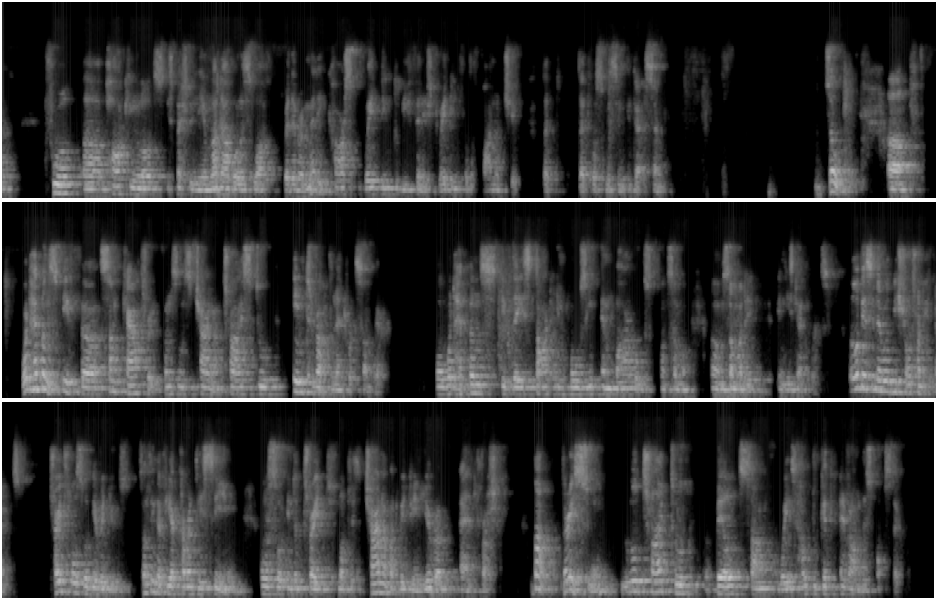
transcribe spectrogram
full uh, parking lots, especially near Mladá Boleslav, where there were many cars waiting to be finished, waiting for the final chip that, that was missing in the assembly. So uh, what happens if uh, some country, for instance, China, tries to interrupt the network somewhere? Or what happens if they start imposing embargoes on some, um, somebody in these networks? Well, obviously, there will be short-term effects. Trade flows will be reduced, something that we are currently seeing also in the trade, not with China, but between Europe and Russia. But very soon, we will try to build some ways how to get around this obstacle.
